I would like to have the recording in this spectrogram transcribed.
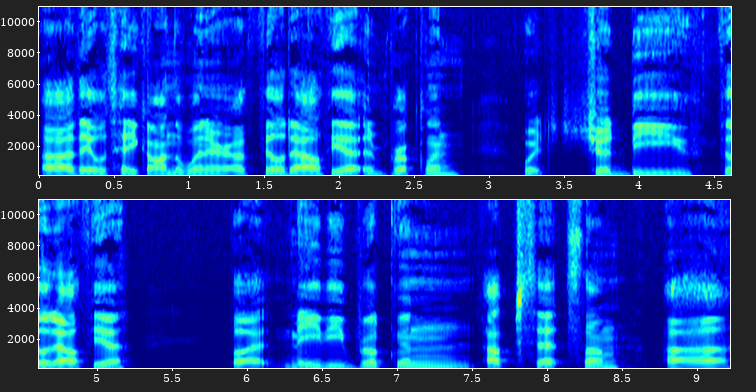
uh, they will take on the winner of Philadelphia and Brooklyn, which should be Philadelphia, but maybe Brooklyn upsets them. Uh,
